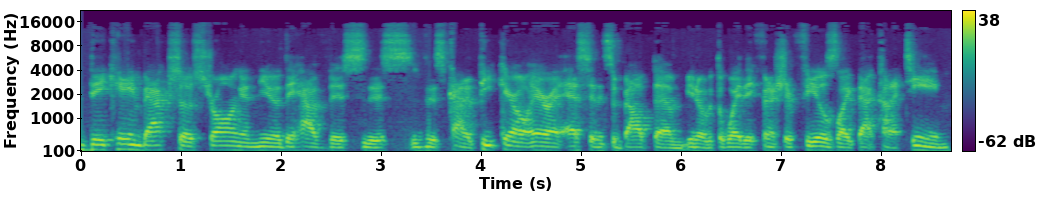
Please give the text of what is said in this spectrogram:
they came back so strong, and you know they have this this this kind of Pete Carroll era essence about them. You know, with the way they finish, it feels like that kind of team.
